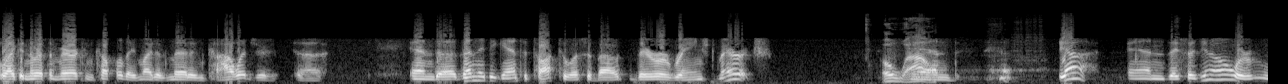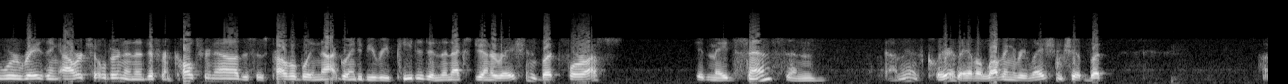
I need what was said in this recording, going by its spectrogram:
like a North American couple, they might have met in college or uh, and uh, then they began to talk to us about their arranged marriage. Oh wow! And yeah, and they said, you know, we're we're raising our children in a different culture now. This is probably not going to be repeated in the next generation, but for us, it made sense. And I mean, it's clear they have a loving relationship, but.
